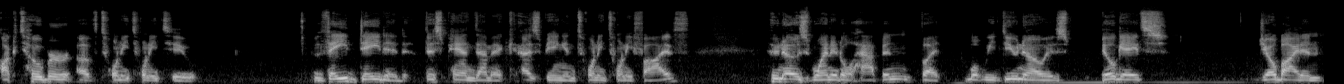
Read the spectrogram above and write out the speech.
October of 2022 they dated this pandemic as being in 2025. Who knows when it'll happen? But what we do know is Bill Gates, Joe Biden,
